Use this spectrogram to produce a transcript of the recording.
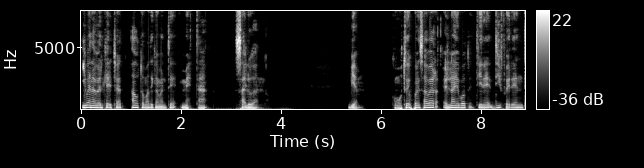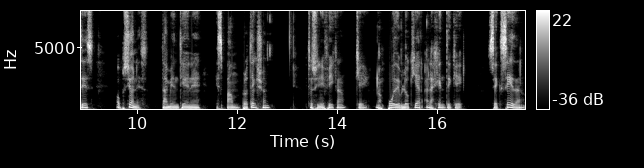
Y van a ver que el chat automáticamente me está saludando. Bien, como ustedes pueden saber, el Nightbot tiene diferentes opciones. También tiene Spam Protection. Esto significa que nos puede bloquear a la gente que se exceda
